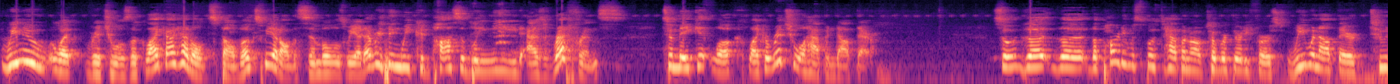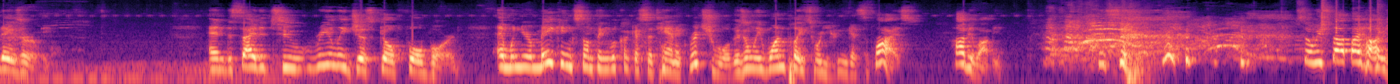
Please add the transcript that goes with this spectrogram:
We knew what rituals looked like. I had old spell books. We had all the symbols. We had everything we could possibly need as reference to make it look like a ritual happened out there. So the, the, the party was supposed to happen on October 31st. We went out there two days early and decided to really just go full board. And when you're making something look like a satanic ritual, there's only one place where you can get supplies Hobby Lobby. so we stop by Hobby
